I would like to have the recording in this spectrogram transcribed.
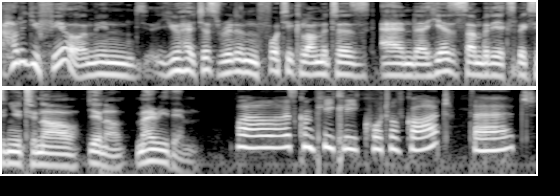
how did you feel? I mean, you had just ridden 40 kilometers, and uh, here's somebody expecting you to now, you know, marry them. Well, I was completely caught off guard, but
